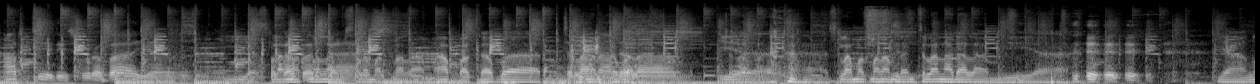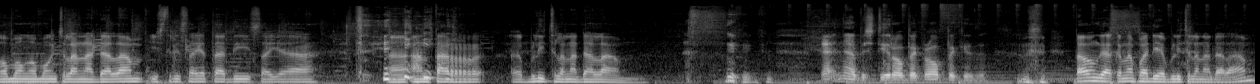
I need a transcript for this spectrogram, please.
Arci di Surabaya. Iya, Apa selamat kabar, malam, guys? selamat malam. Apa kabar? Celana Gimana kabar? dalam. Iya, selamat malam dan celana dalam. Iya. Ya, ngomong-ngomong celana dalam, istri saya tadi saya eh, antar eh, beli celana dalam. Kayaknya habis dirobek-robek gitu. Tahu nggak kenapa dia beli celana dalam?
